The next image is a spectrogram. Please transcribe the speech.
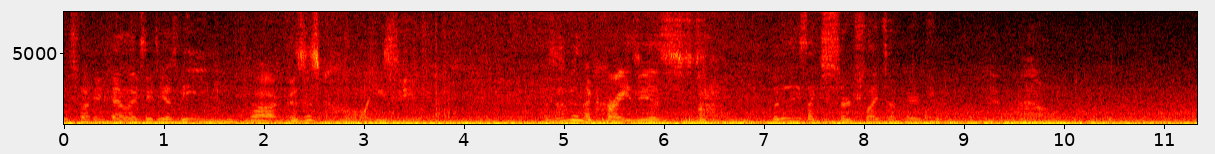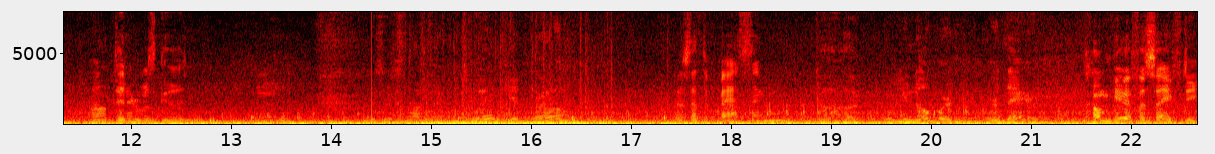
This fucking Cadillac CTSV. Dog, this is crazy. This has been the craziest. Look at these like searchlights up here. shit. Wow. Well, dinner was good. This is fucking wicked, bro. Is that the bat thing? Dog, well, you know we're we're there. Come here for safety.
